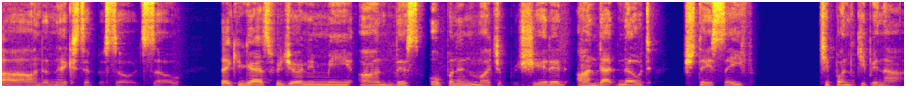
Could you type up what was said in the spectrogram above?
uh, on the next episode. So, thank you guys for joining me on this opening. Much appreciated. On that note, stay safe, keep on keeping on.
